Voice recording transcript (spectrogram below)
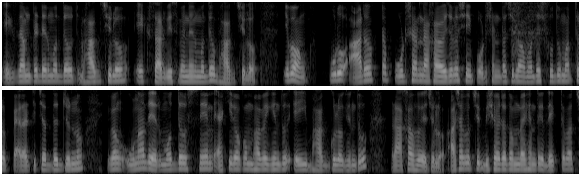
এক্সামটেডের মধ্যেও ভাগ ছিল এক্স সার্ভিসম্যানের মধ্যেও ভাগ ছিল এবং পুরো আরও একটা পোর্শান রাখা হয়েছিল। সেই পোর্শানটা ছিল আমাদের শুধুমাত্র প্যারা টিচারদের জন্য এবং ওনাদের মধ্যেও সেম একই রকমভাবে কিন্তু এই ভাগগুলো কিন্তু রাখা হয়েছিল। আশা করছি বিষয়টা তোমরা এখান থেকে দেখতে পাচ্ছ।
